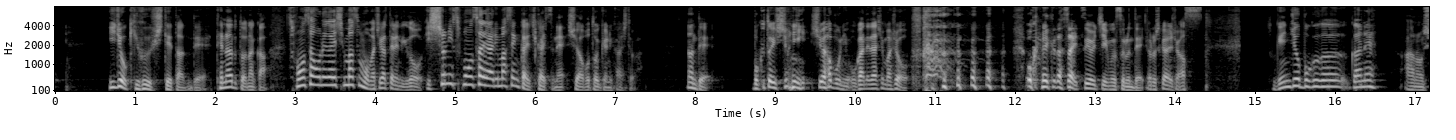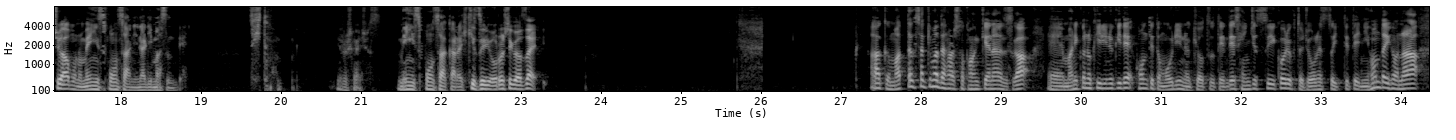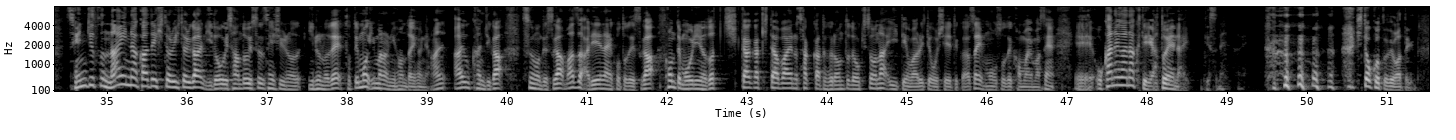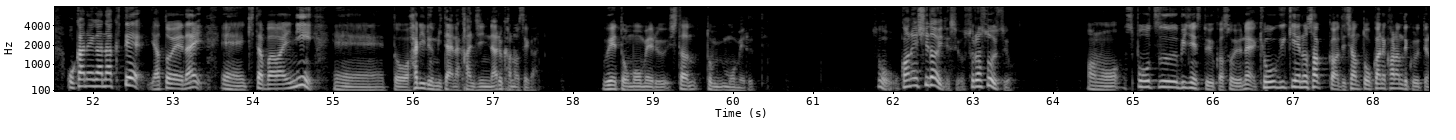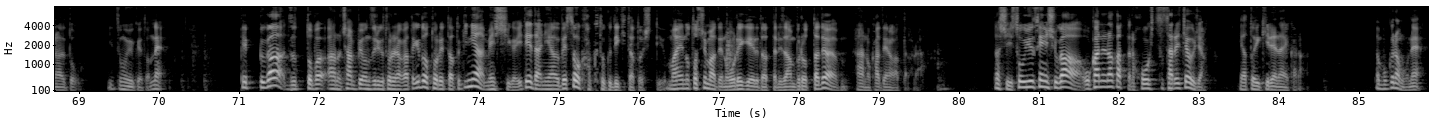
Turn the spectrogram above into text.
以上寄付してたんで、ってなるとなんか、スポンサーお願いしますも間違ってないんだけど、一緒にスポンサーやりませんかに近いですね、シュアボ東京に関しては。なんで、僕と一緒に シュアボにお金出しましょう。お金ください。強いチームするんで、よろしくお願いします。現状僕がね、あの、シュアボのメインスポンサーになりますんで、ぜひともよろしくお願いします。メインスポンサーから引き継いで下ろしてください。あーくん、全く先までの話と関係ないのですが、えー、マニクの切り抜きでコンテとモーリーの共通点で戦術遂行力と情熱と言ってて、日本代表なら戦術ない中で一人一人が二同意三同意する選手いるので、とても今の日本代表に合う感じがするのですが、まずありえないことですが、コンテ、モーリーのどっちかが来た場合のサッカーとフロントで起きそうないい点悪い点を教えてください。妄想で構いません。えー、お金がなくて雇えないですね。一言で終わったけどお金がなくて雇えない、えー、来た場合に、えー、っとハリルみたいな感じになる可能性がある。上と揉める下と揉めるってそうお金次第ですよ。それはそうですよ。あのスポーツビジネスというかそういうね競技系のサッカーでちゃんとお金絡んでくるってなるといつも言うけどね。ペップがずっとあのチャンピオンズリーグ取れなかったけど、取れた時にはメッシがいて、ダニアウベスを獲得できた年っていう、前の年までのオレゲールだったり、ザンブロッタではあの勝てなかったから。だし、そういう選手がお金なかったら放出されちゃうじゃん。雇いきれないから。から僕らもね、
